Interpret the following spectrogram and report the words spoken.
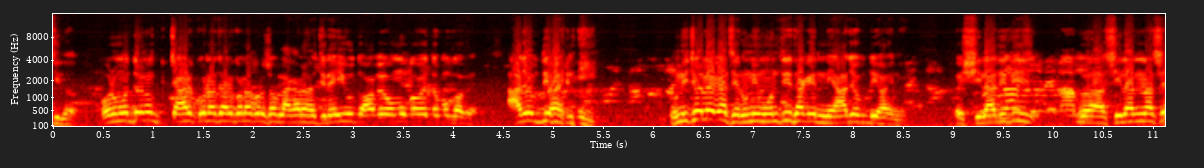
ছিল। ওর মধ্যে এরকম চার কোনা চার কোনা করে সব লাগানো হয়েছিল। এই হবে অমুক হবে তমুক হবে। আজ অব্দি হয়নি। উনি চলে গেছেন উনি মন্ত্রী থাকেননি আজ অব্দি হয়নি। ওই শিলা দিদি শিলান্যাসে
